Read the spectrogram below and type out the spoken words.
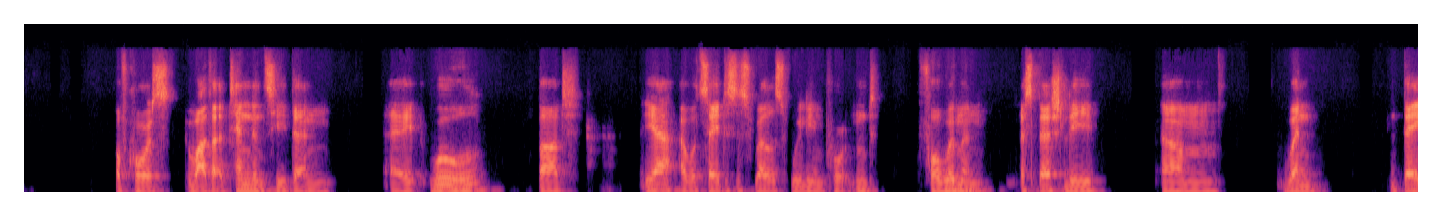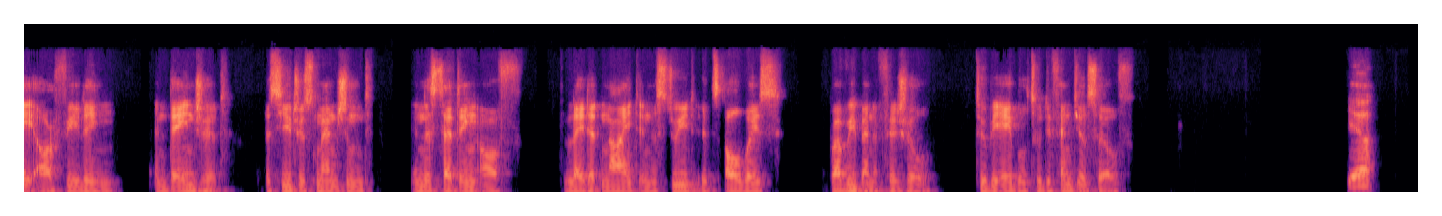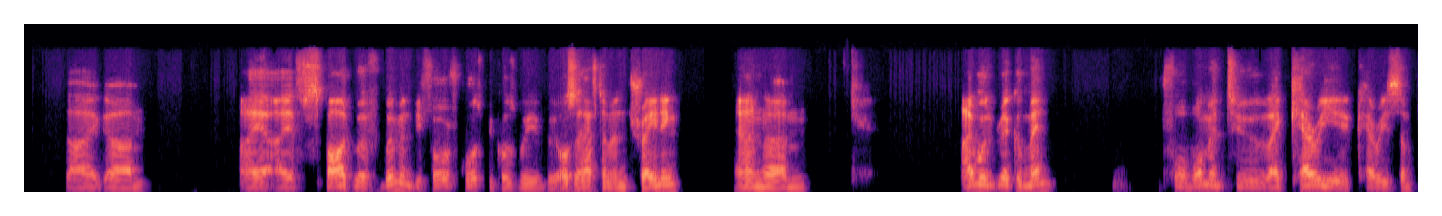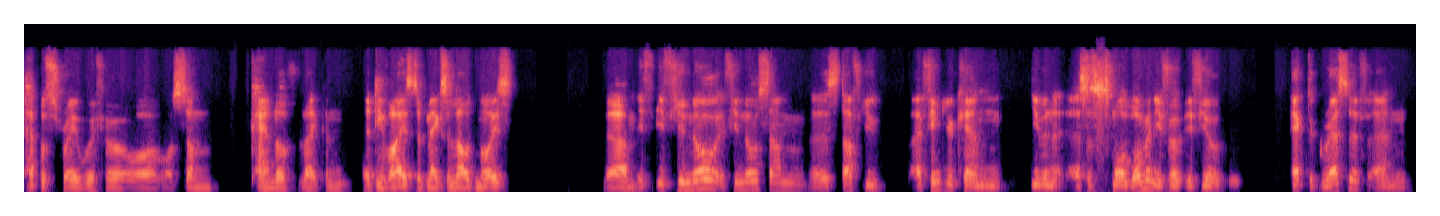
of course, rather a tendency than a rule. But yeah, I would say this as well is really important for women, especially um, when they are feeling endangered. As you just mentioned, in the setting of late at night in the street, it's always very beneficial to be able to defend yourself. Yeah, like um, I I've sparred with women before, of course, because we we also have them in training, and um, I would recommend for a woman to like carry carry some pepper spray with her or, or some kind of like an, a device that makes a loud noise. Um, if, if you know if you know some uh, stuff you i think you can even as a small woman if, if you act aggressive and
